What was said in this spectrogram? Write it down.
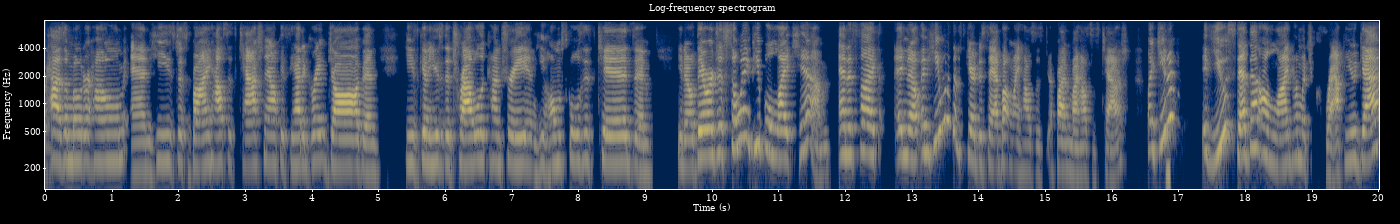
has a motor home and he's just buying houses cash now because he had a great job and he's going to use it to travel the country and he homeschools his kids and you know, there are just so many people like him. And it's like, you know, and he wasn't scared to say, I bought my house as buying my house as cash. Like, you know, if you said that online, how much crap you'd get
